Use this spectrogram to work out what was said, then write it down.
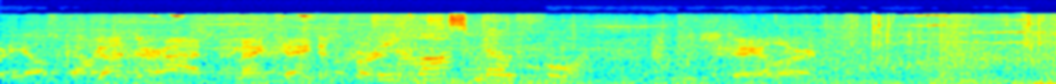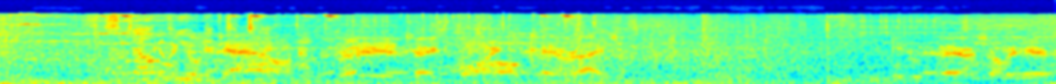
Anybody else coming? Guns are hot. Maintain dispersion. We've lost Node 4. Stay alert. Stealth gonna go down. detected. Ready to take point. Okay, right. Need repairs over here?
